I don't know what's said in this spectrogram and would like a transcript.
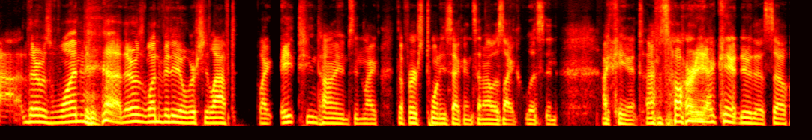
uh, there was one there was one video where she laughed like 18 times in like the first 20 seconds and I was like, "Listen, I can't. I'm sorry. I can't do this." So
